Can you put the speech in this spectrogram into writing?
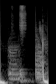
you.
